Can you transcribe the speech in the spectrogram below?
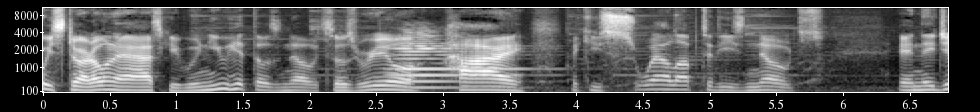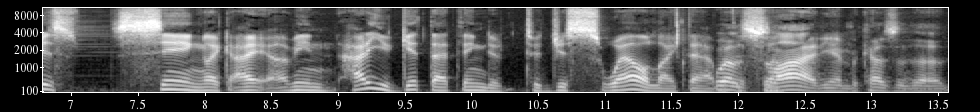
we start, I want to ask you: when you hit those notes, those real high, like you swell up to these notes, and they just sing like I. I mean, how do you get that thing to, to just swell like that? Well, with the slide, know, because of the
